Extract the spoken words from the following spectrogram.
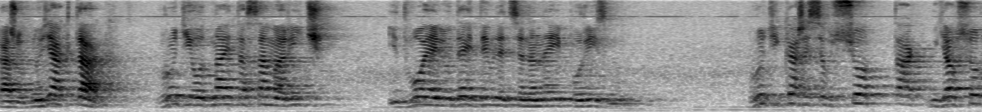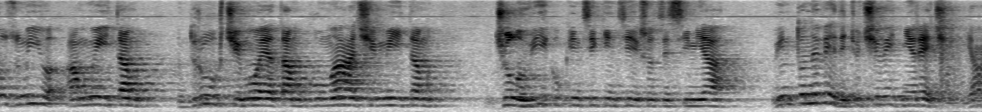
кажуть, ну як так? Вроді одна й та сама річ, і двоє людей дивляться на неї по-різному. Вроді кажеться, все так, я все розумію, а мій там друг, чи моя там кума, чи мій там чоловік у кінці кінці, якщо це сім'я, він то не видить очевидні речі. Я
